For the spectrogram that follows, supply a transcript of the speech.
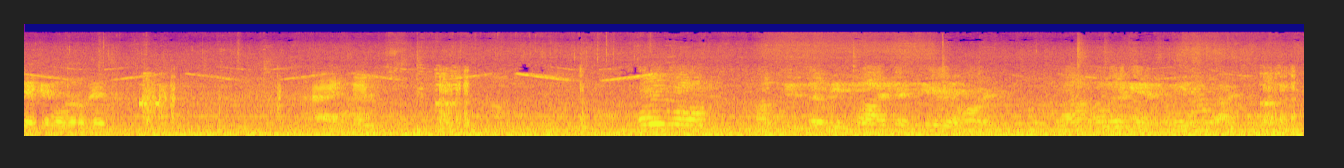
Taking a little bit. Alright, so, hold on, on two seventy-five, that's your horn. Uh, hold it again from the inside.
